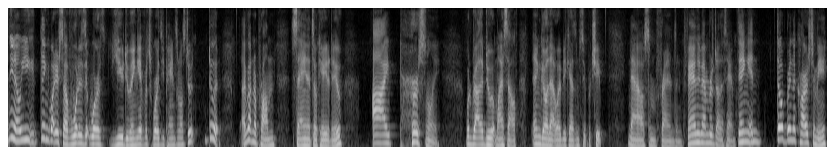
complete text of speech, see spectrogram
you know, you think about yourself. What is it worth you doing? If it's worth you paying someone else to do it, do it. I've got no problem saying it's okay to do. I personally would rather do it myself and go that way because I'm super cheap. Now, some friends and family members do the same thing, and they'll bring the cars to me,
